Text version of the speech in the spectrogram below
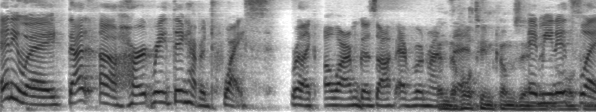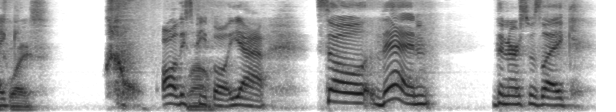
anyway, that uh, heart rate thing happened twice. Where like alarm goes off, everyone runs and the in whole team comes in. I mean, it's like- twice. all these Wow. people. Yeah. So then the nurse was like,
